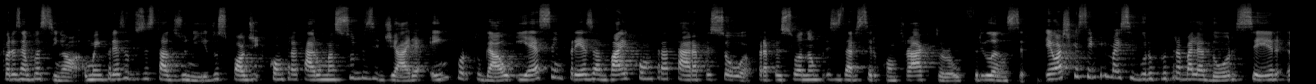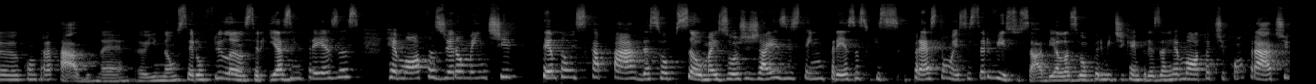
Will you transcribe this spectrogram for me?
Por exemplo, assim, ó, uma empresa dos Estados Unidos pode contratar uma subsidiária em Portugal e essa empresa vai contratar a pessoa, para a pessoa não precisar ser contractor ou freelancer. Eu acho que é sempre mais seguro para o trabalhador ser uh, contratado, né? E não ser um freelancer. E as empresas remotas geralmente tentam escapar dessa opção, mas hoje já existem empresas que prestam esse serviço, sabe? Elas vão permitir que a empresa remota te contrate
